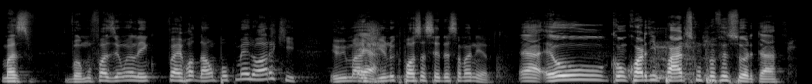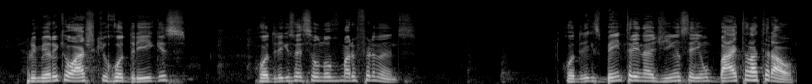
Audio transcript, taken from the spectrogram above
mas vamos fazer um elenco que vai rodar um pouco melhor aqui. Eu imagino é. que possa ser dessa maneira. É, eu concordo em partes com o professor, tá? Primeiro que eu acho que Rodrigues. Rodrigues vai ser o novo Mário Fernandes. Rodrigues bem treinadinho seria um baita lateral.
